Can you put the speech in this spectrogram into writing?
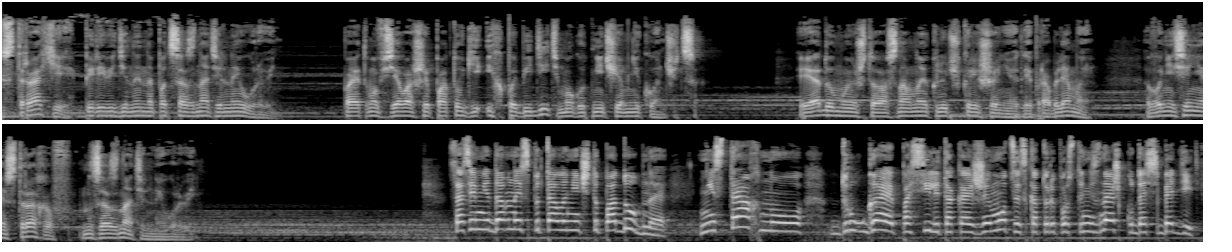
Страхи переведены на подсознательный уровень поэтому все ваши потуги их победить могут ничем не кончиться. Я думаю, что основной ключ к решению этой проблемы – вынесение страхов на сознательный уровень. Совсем недавно испытала нечто подобное. Не страх, но другая по силе такая же эмоция, с которой просто не знаешь, куда себя деть.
